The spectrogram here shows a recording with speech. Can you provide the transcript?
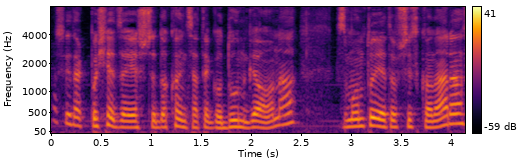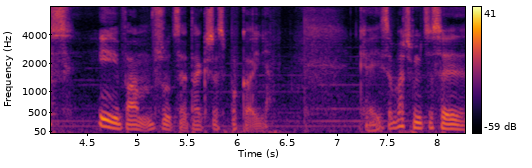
Ja sobie tak posiedzę jeszcze do końca tego Dungeona, zmontuję to wszystko naraz i wam wrzucę, także spokojnie. Okej, zobaczmy co sobie,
